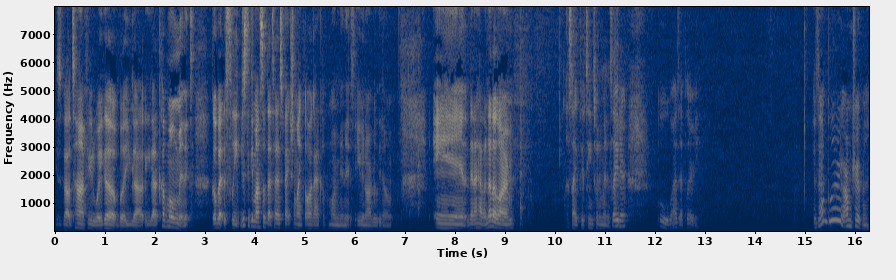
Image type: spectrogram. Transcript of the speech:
it's about time for you to wake up but you got you got a couple more minutes go back to sleep just to give myself that satisfaction like oh I got a couple more minutes even though I really don't and then I have another alarm It's like 15, 20 minutes later. Ooh, why is that blurry? Is that blurry or I'm tripping?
